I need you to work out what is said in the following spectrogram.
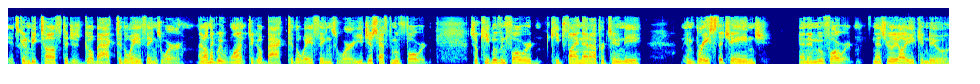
it's going to be tough to just go back to the way things were. I don't think we want to go back to the way things were. You just have to move forward. So keep moving forward, keep finding that opportunity, embrace the change, and then move forward. And that's really all you can do.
